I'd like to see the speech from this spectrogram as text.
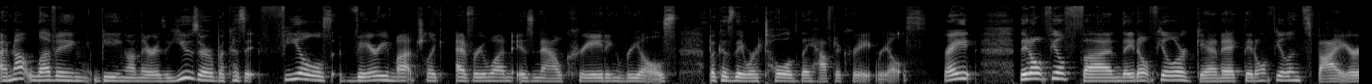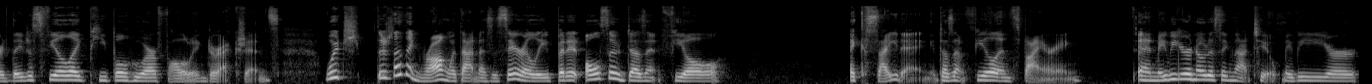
I'm not loving being on there as a user because it feels very much like everyone is now creating reels because they were told they have to create reels, right? They don't feel fun, they don't feel organic, they don't feel inspired, they just feel like people who are following directions, which there's nothing wrong with that necessarily, but it also doesn't feel exciting. It doesn't feel inspiring. And maybe you're noticing that too. Maybe you're,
